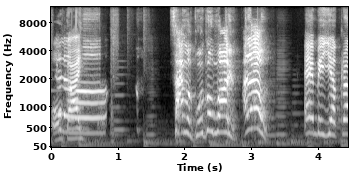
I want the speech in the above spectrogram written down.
Ok. Hello. Sao mà cuối cùng rồi? Alo. em bị giật rồi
